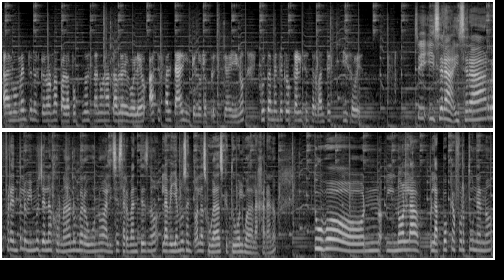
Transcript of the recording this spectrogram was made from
al momento en el que Norma Palafox no está en una tabla de goleo, hace falta alguien que lo represente ahí, ¿no? Justamente creo que Alicia Cervantes hizo eso. Sí, y será, y será referente, lo vimos ya en la jornada número uno, Alicia Cervantes, ¿no? La veíamos en todas las jugadas que tuvo el Guadalajara, ¿no? Tuvo no, la, la, poca fortuna, ¿no?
